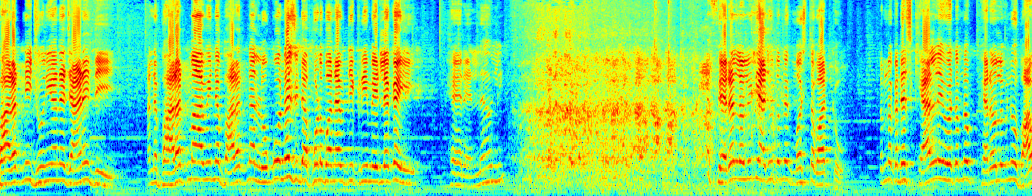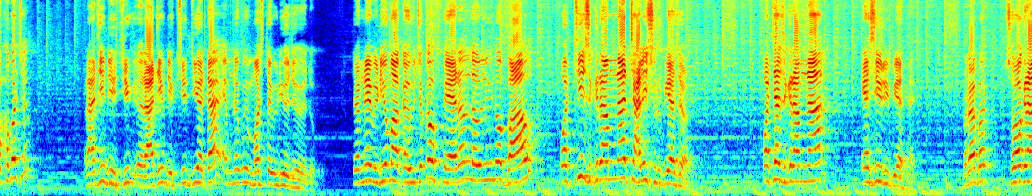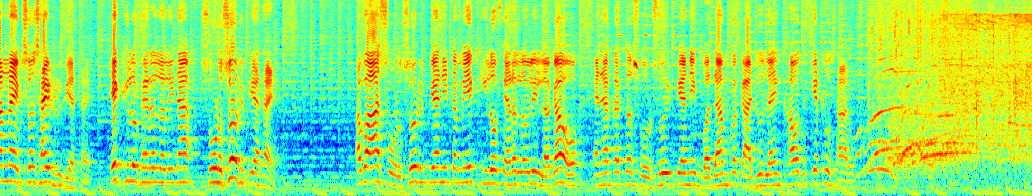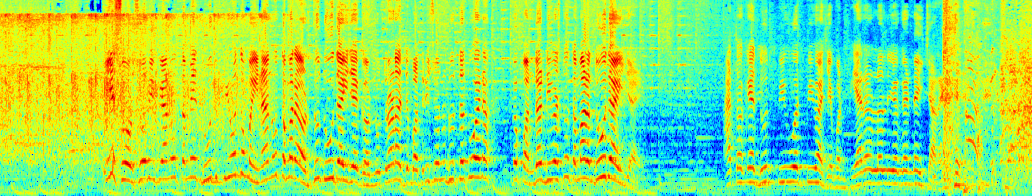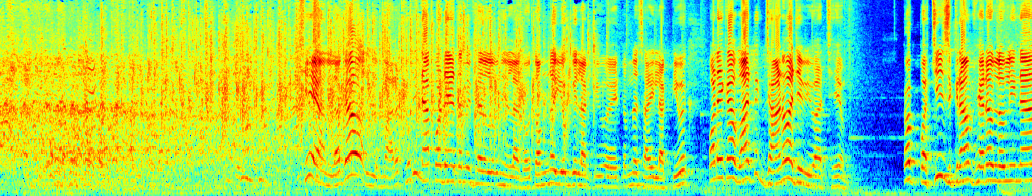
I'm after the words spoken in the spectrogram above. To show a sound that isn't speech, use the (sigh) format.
ભારતની જૂની અને જાણીતી અને ભારતમાં આવીને ભારતના લોકોને જ ડફોડ બનાવતી ક્રીમ એટલે કઈ? Fair and lovely fair and લવલીની આજે હું તમને એક મસ્ત વાત કહું. તમને કદાચ ખ્યાલ નહીં હોય, તમને ફેર એન્ડ લવલીનો ભાવ ખબર છે? રાજીવ દીક્ષિત, રાજીવ દીક્ષિતજી હતા એમને કોઈ મસ્ત વીડિયો જોયો હતો. તો એમને વિડીયોમાં કહ્યું છે કે ફેર એન્ડ લવલીનો ભાવ પચીસ ગ્રામના ચાલીસ રૂપિયા છે. પચાસ ગ્રામના એંસી રૂપિયા થાય. બરાબર? સો ગ્રામના એકસો સાઠ રૂપિયા થાય. એક કિલો ફેર લોલીના સોળસો રૂપિયા થાય. હવે આ સોળસો રૂપિયાની તમે એક કિલો ફેરલ લોલી લગાવો, એના કરતાં સોળસો રૂપિયાની બદામ કે કાજુ લઈને ખાઓ તો કેટલું સારું. એ સોળસો રૂપિયાનું તમે દૂધ પીવો તો મહિનાનું તમારે અડધું દૂધ આવી જાય. ઘરનું ત્રણ બત્રીસોનું દૂધ થતું હોય ને, તો પંદર દિવસનું તમારે દૂધ આવી જાય. આ તો કે દૂધ પીવું જ પીવા છે, પણ ફેર લલી વગર નહીં ચાલે. છે લગાવો, મારે થોડી ના પડે તમે ફેર લવલી લગાવો. તમને યોગ્ય લાગતી હોય, તમને સારી લાગતી હોય, પણ એક આ વાત એક જાણવા જેવી વાત છે એમ. તો પચીસ ગ્રામ ફેરવ લવલીના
